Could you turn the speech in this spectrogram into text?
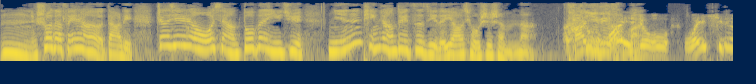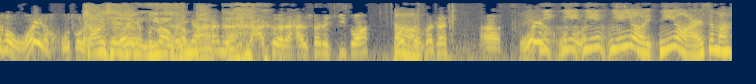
嗯，说的非常有道理。张先生，我想多问一句，您平常对自己的要求是什么呢？他一定很慢我也就我一七零后，我也糊涂了。张先生我也不知道一定很慢我应该穿着夹克呢，还是穿着西装？我嗯怎么才啊？我也你你糊涂了你你有您有儿子吗？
